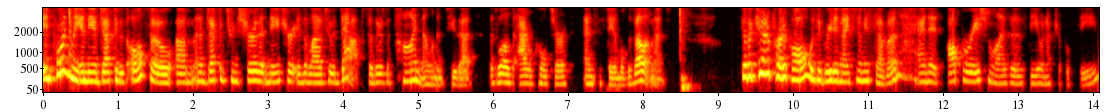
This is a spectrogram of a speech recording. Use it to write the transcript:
Importantly, and the objective is also um, an objective to ensure that nature is allowed to adapt. So there's a time element to that, as well as agriculture and sustainable development. So the Kyoto Protocol was agreed in 1997 and it operationalizes the UNFCCC.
